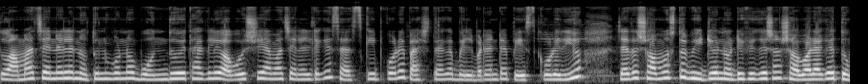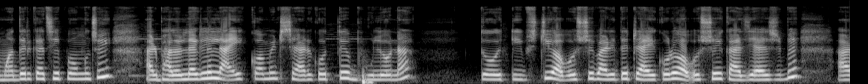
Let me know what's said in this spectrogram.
তো আমার চ্যানেলে নতুন কোনো বন্ধু হয়ে থাকলে অবশ্যই আমার চ্যানেলটাকে সাবস্ক্রাইব করে পাশে থাকা বেল বাটনটা প্রেস করে দিও, যাতে সমস্ত ভিডিও নোটিফিকেশন সবার আগে তোমাদের কাছে পৌঁছয়। আর ভালো লাগলে লাইক কমেন্ট শেয়ার করতে ভুলো না। তো এই টিপসটি অবশ্যই বাড়িতে ট্রাই করো, অবশ্যই কাজে আসবে। আর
